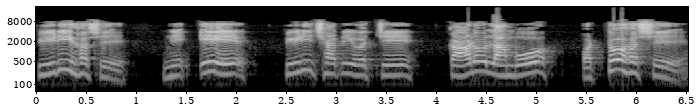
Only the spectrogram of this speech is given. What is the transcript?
પીળી હશે ને એ પીળી છાતી વચ્ચે કાળો લાંબો પટ્ટો હશે.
